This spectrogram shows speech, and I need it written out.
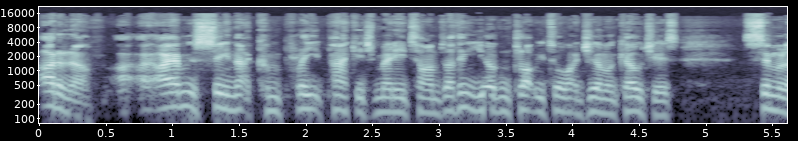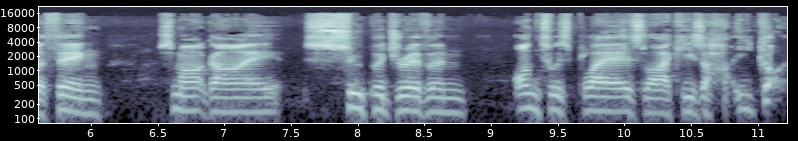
I don't know. I, I haven't seen that complete package many times. I think Jurgen Klopp, you talk about German coaches, similar thing. Smart guy, super driven, onto his players. Like he's a you got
